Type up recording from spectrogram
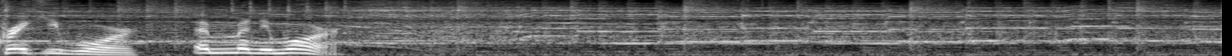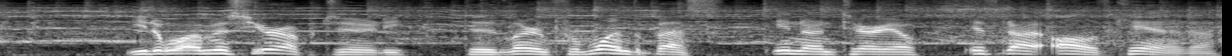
Frankie War, and many more. You don't want to miss your opportunity to learn from one of the best in Ontario, if not all of Canada,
